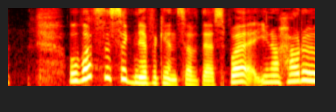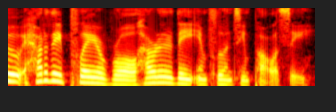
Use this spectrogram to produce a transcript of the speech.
well, what's the significance of this? What you know, how do how do they play a role? How are they influencing policy?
